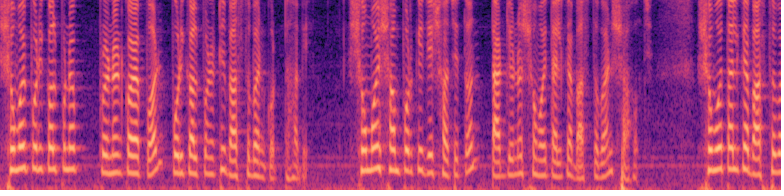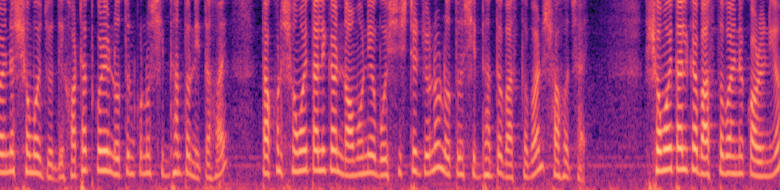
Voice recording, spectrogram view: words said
সময় পরিকল্পনা প্রণয়ন করার পর পরিকল্পনাটি বাস্তবায়ন করতে হবে। সময় সম্পর্কে যে সচেতন, তার জন্য সময় তালিকা বাস্তবায়ন সহজ। সময় তালিকা বাস্তবায়নের সময় যদি হঠাৎ করে নতুন কোনো সিদ্ধান্ত নিতে হয়, তখন সময় তালিকার নমনীয় বৈশিষ্ট্যের জন্য নতুন সিদ্ধান্ত বাস্তবায়ন সহজ হয়। সময় তালিকা বাস্তবায়নে করণীয়,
